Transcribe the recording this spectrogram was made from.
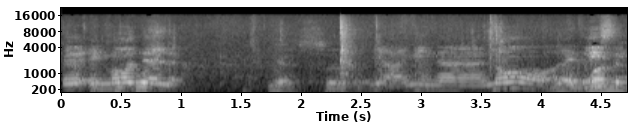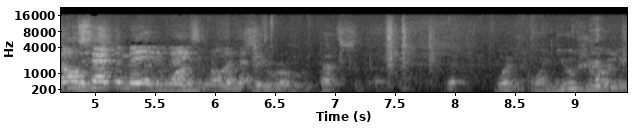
A, a model, Yes. Uh, yeah, I mean, uh, no, at least no set one model. zero. That's uh, the- when when usually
